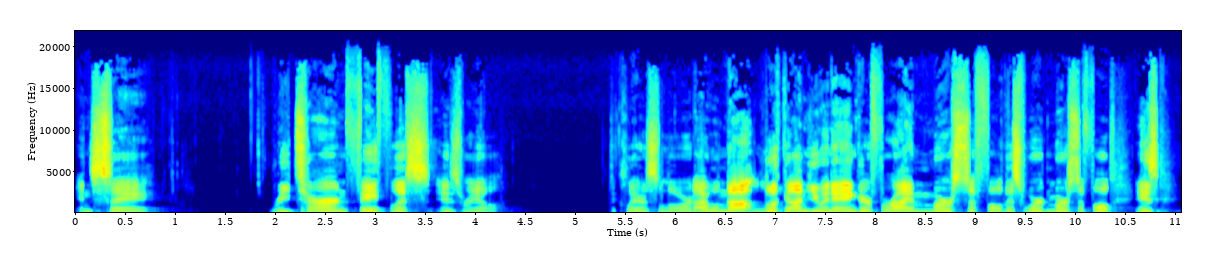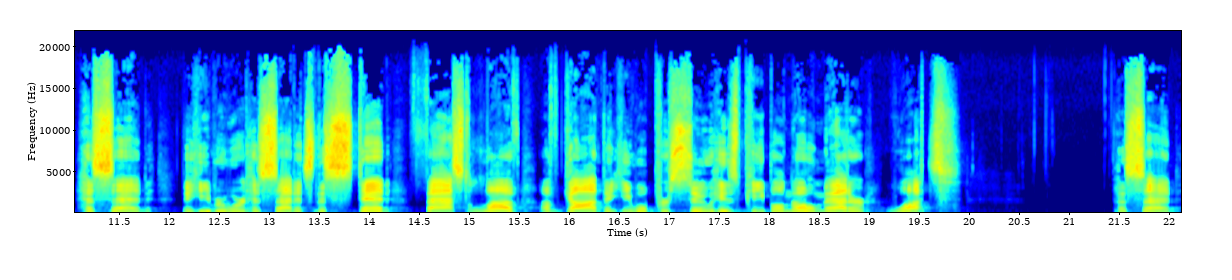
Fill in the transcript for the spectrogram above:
and say, Return, faithless Israel declares the Lord. I will not look on you in anger, for I am merciful. This word merciful is hesed, the Hebrew word hesed. It's the steadfast love of God that he will pursue his people no matter what. Hesed.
